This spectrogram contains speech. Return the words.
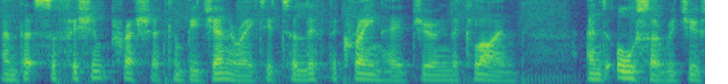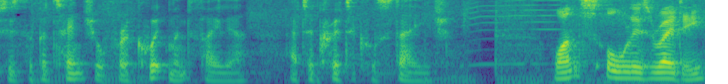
and that sufficient pressure can be generated to lift the crane head during the climb and also reduces the potential for equipment failure at a critical stage. Once all is ready,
